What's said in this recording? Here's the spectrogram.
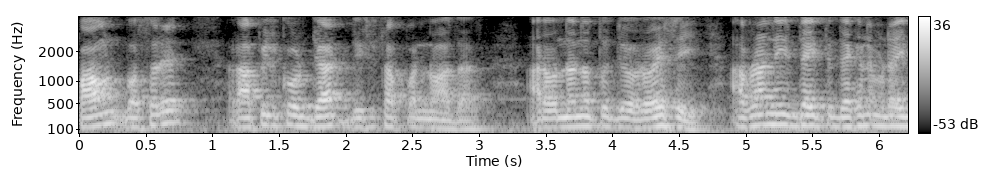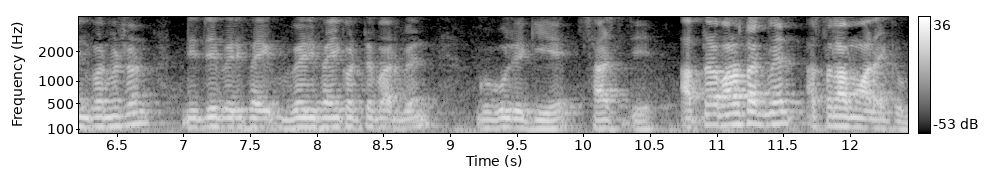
পাউন্ড বছরে। আর আপিল কোর্ট যার দুশো ছাপ্পান্ন হাজার। আর অন্যান্য তো রয়েছেই। আপনারা নিজ দায়িত্বে দেখেন আমরা ইনফরমেশন নিজে ভেরিফাই ভেরিফাই করতে পারবেন গুগলে গিয়ে সার্চ দিয়ে। আপনারা ভালো থাকবেন। আসসালামু আলাইকুম।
